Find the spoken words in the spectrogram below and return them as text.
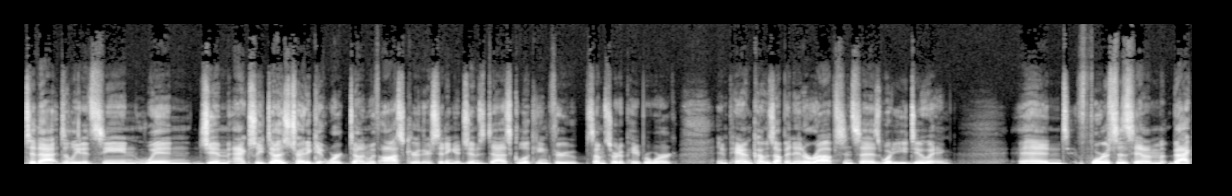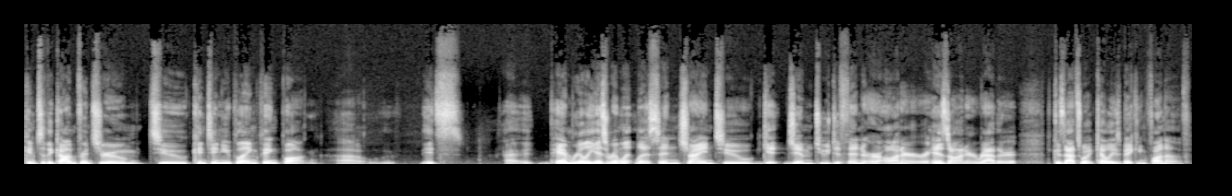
to that deleted scene when Jim actually does try to get work done with Oscar. They're sitting at Jim's desk looking through some sort of paperwork, and Pam comes up and interrupts and says, What are you doing? And forces him back into the conference room to continue playing ping pong. Uh, it's uh, Pam really is relentless in trying to get Jim to defend her honor, or his honor, rather, because that's what Kelly's making fun of.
